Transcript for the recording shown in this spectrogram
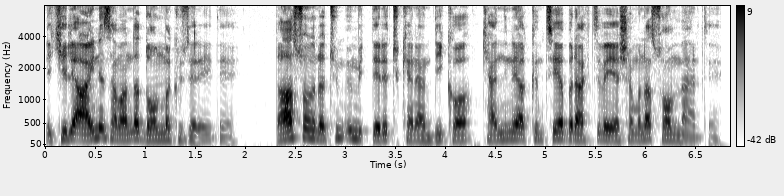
İkili aynı zamanda donmak üzereydi. Daha sonra tüm ümitleri tükenen Diko kendini akıntıya bıraktı ve yaşamına son verdi.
